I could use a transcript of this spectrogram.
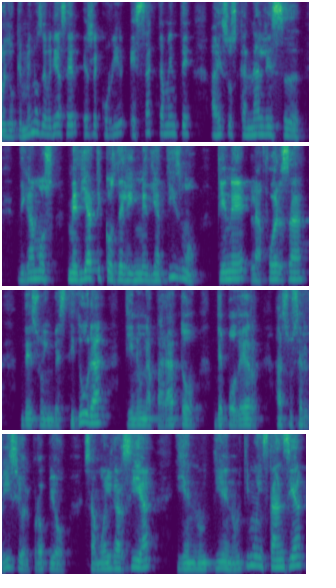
pues lo que menos debería hacer es recurrir exactamente a esos canales, eh, digamos, mediáticos del inmediatismo. Tiene la fuerza de su investidura, tiene un aparato de poder a su servicio, el propio Samuel García y en, en última instancia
